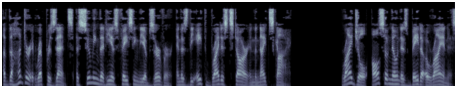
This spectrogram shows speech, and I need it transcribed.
of the hunter it represents assuming that he is facing the observer, and is the eighth brightest star in the night sky. Rigel, also known as Beta Orionis,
